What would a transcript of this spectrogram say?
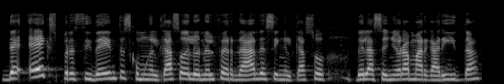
de expresidentes, como en el caso de Leonel Fernández y en el caso de la señora Margarita,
